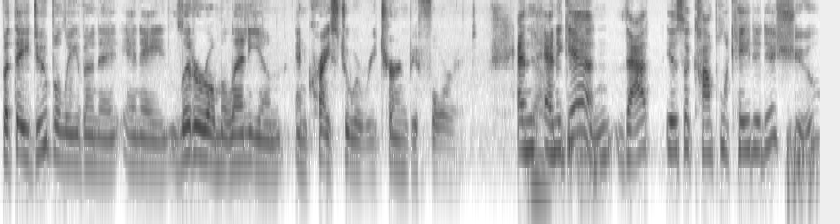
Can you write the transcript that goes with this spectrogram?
but they do believe in a in a literal millennium and Christ who will return before it. And yeah. and again, that is a complicated issue.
